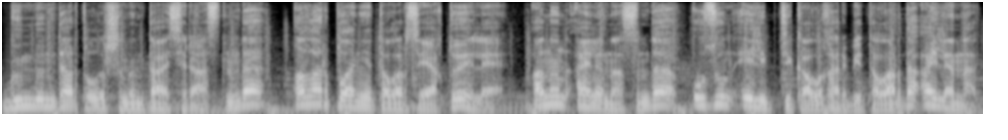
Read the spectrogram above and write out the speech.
Күндүн тартылышынын таасири астында алар планеталар сыяктуу эле анын айланасында узун эллиптикалык орбиталарда айланат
